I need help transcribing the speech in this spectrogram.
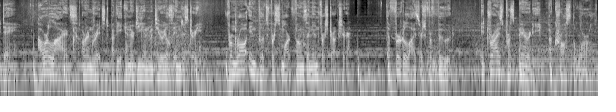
day, our lives are enriched by the energy and materials industry. From raw inputs for smartphones and infrastructure to fertilizers for food, it drives prosperity across the world.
